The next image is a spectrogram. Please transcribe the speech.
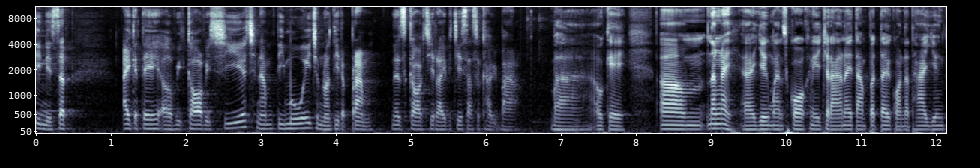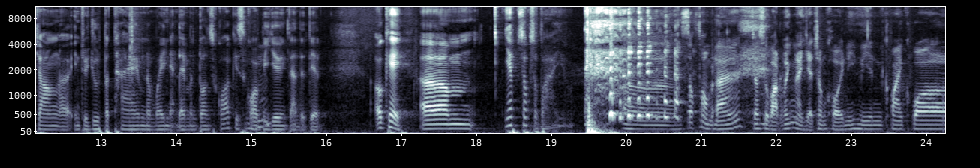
ជានិស្សិតឯកទេសវិកលវិទ្យាឆ្នាំទី1ចំនួនទី15 នៅសាកលវិទ្យាល័យវិទ្យាសាស្ត្រសុខាភិបាលបាទអូខេអឺហ្នឹងហើយយើងបានស្គាល់គ្នាច្រើនហើយតាមពិតទៅគ្រាន់តែថាយើងចង់ introduce បន្ថែមដើម្បីអ្នកដែលមិនទាន់ស្គាល់គេស្គាល់ពីយើងតាមទៅទៀតអូខេអឺយ៉ាប់សុខសប្បាយអឺសុខធម្មតាចុះសវត្តវិញមួយរយៈចុងក្រោយនេះមានខ្វាយខ្វល់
